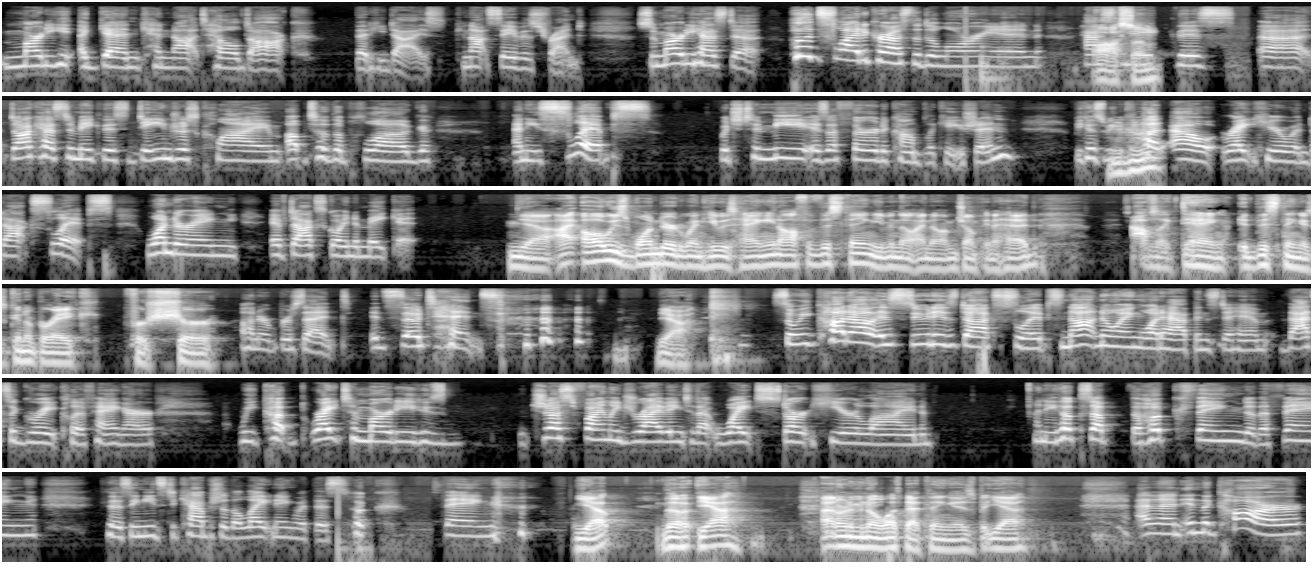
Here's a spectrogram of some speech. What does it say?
Marty, again, cannot tell Doc that he dies, cannot save his friend. So Marty has to hood slide across the DeLorean, has awesome. to make this, uh, Doc has to make this dangerous climb up to the plug, and he slips, which to me is a third complication because we mm-hmm. cut out right here when Doc slips, wondering if Doc's going to make it. Yeah, I always wondered when he was hanging off of this thing, even though I know I'm jumping ahead. I was like, dang, this thing is going to break for sure. 100%. It's so tense. yeah. So we cut out as soon as Doc slips, not knowing what happens to him. That's a great cliffhanger. We cut right to Marty, who's just finally driving to that white start here line. And he hooks up the hook thing to the thing because he needs to capture the lightning with this hook thing. Yep. The yeah. I don't even know what that thing is, but yeah. And then in the car,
